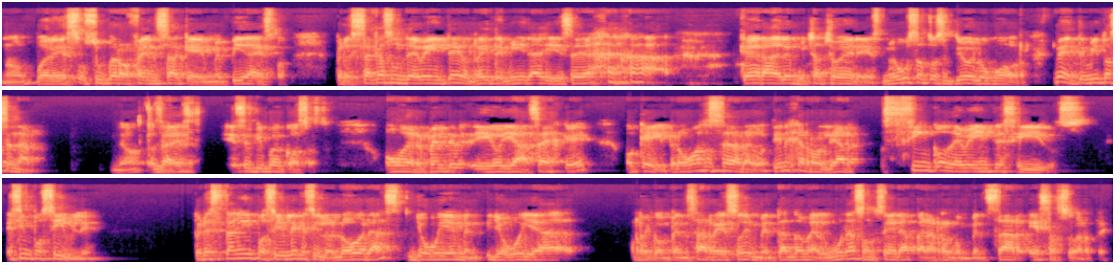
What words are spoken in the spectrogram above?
¿No? Pues es súper ofensa que me pida esto. Pero si sacas un D20, el rey te mira y dice, qué agradable muchacho eres, me gusta tu sentido del humor, ven, te invito a cenar, ¿no? O sea, es ese tipo de cosas. O de repente digo, ya, ¿sabes qué? Ok, pero vamos a hacer algo, tienes que rolear 5 de 20 seguidos. Es imposible. pero es tan imposible que si lo logras, yo voy a, yo voy a recompensar eso inventándome alguna soncera para recompensar esa suerte.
